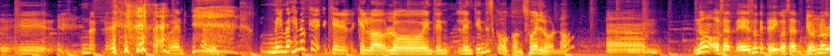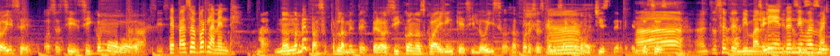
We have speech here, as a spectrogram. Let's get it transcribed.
eh, eh, bueno, está bien. Me imagino que, lo, entiendes como consuelo, ¿no? No, o sea, es lo que te digo, o sea, yo no lo hice. O sea, sí, sí como... Te pasó por la mente. Ah, no, no me pasó por la mente, pero sí conozco a alguien que sí lo hizo, o sea, por eso es que lo saqué ah. como chiste. Entonces, ah, entonces entendí mal. Sí, entendimos mal.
